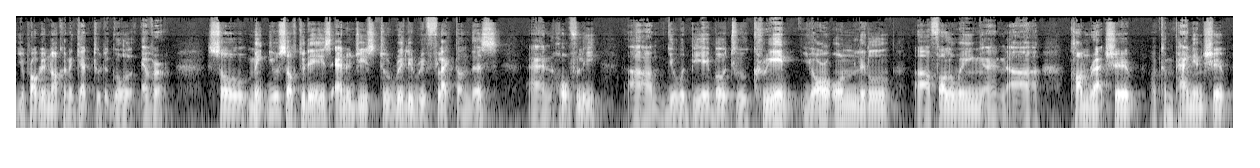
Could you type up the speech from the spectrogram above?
you're probably not going to get to the goal ever. So make use of today's energies to really reflect on this and hopefully um, you would be able to create your own little uh, following and uh, comradeship or companionship,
